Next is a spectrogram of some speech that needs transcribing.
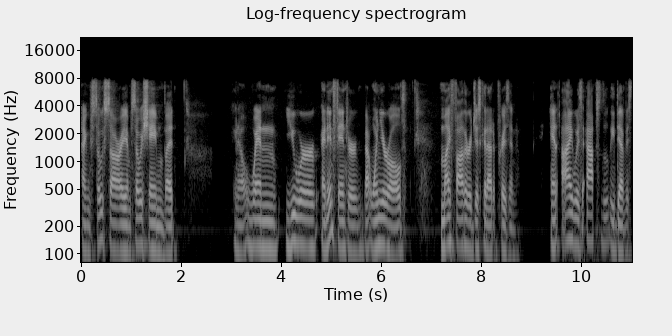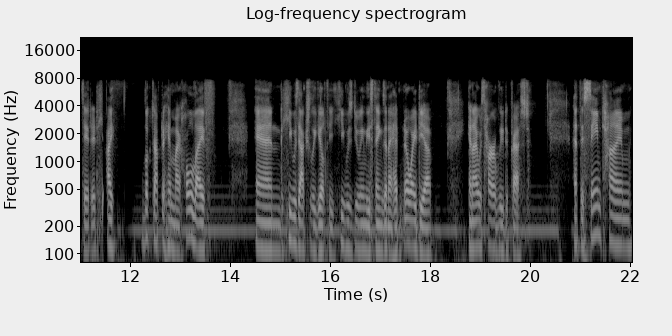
I'm so sorry. I'm so ashamed. But, you know, when you were an infant or about one year old, my father had just got out of prison. And I was absolutely devastated. I looked up to him my whole life. And he was actually guilty. He was doing these things, and I had no idea and I was horribly depressed. At the same time,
